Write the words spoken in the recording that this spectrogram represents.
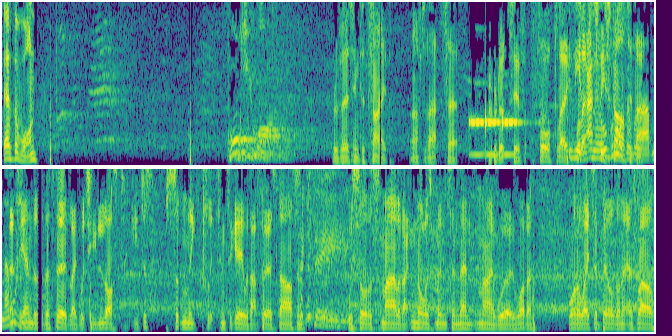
There's the one. 41. reverting to type after that uh, productive fourth leg. Well, it actually started that at the end of the third leg, which he lost. He just suddenly clicked into gear with that first start, and we saw the smile of acknowledgement, and then, my word, what a, what a way to build on it as well.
